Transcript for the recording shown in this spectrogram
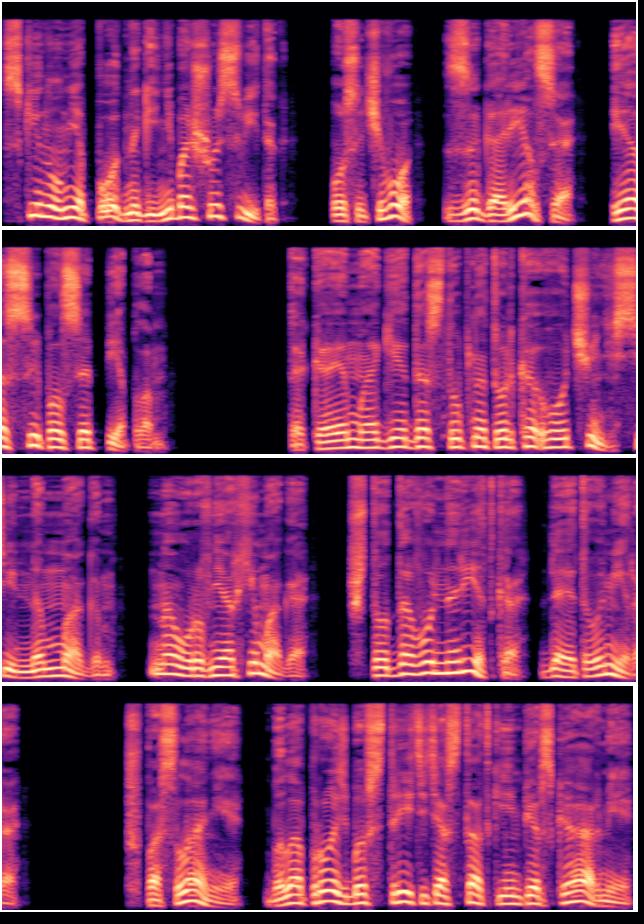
скинул мне под ноги небольшой свиток, после чего загорелся и осыпался пеплом. Такая магия доступна только очень сильным магам на уровне архимага, что довольно редко для этого мира. В послании была просьба встретить остатки имперской армии,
